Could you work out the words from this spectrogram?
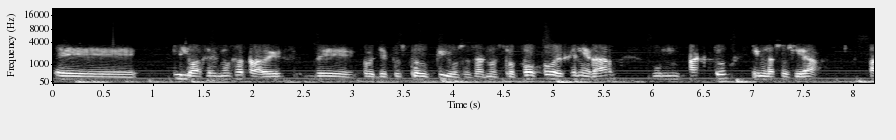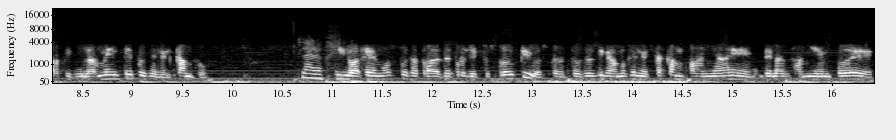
y lo hacemos a través de proyectos productivos. O sea, nuestro foco es generar un impacto en la sociedad, particularmente pues en el campo. Claro. Y lo hacemos pues a través de proyectos productivos. Pero entonces, digamos, en esta campaña de, de lanzamiento de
